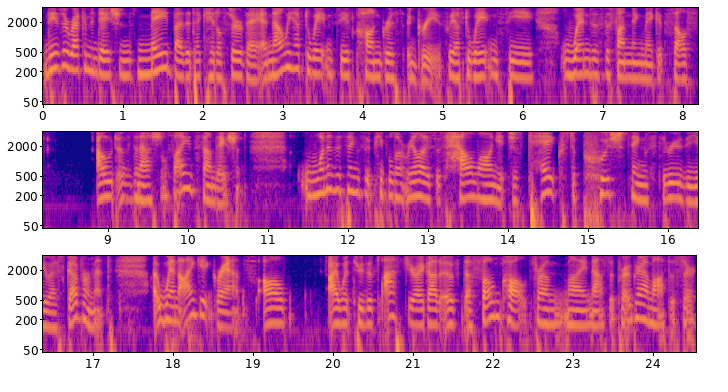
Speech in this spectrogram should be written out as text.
these are recommendations made by the Decadal Survey, and now we have to wait and see if Congress agrees. We have to wait and see when does the funding make itself out of the National Science Foundation one of the things that people don't realize is how long it just takes to push things through the US government. When I get grants, I'll I went through this last year. I got a, a, phone call from my NASA program officer,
